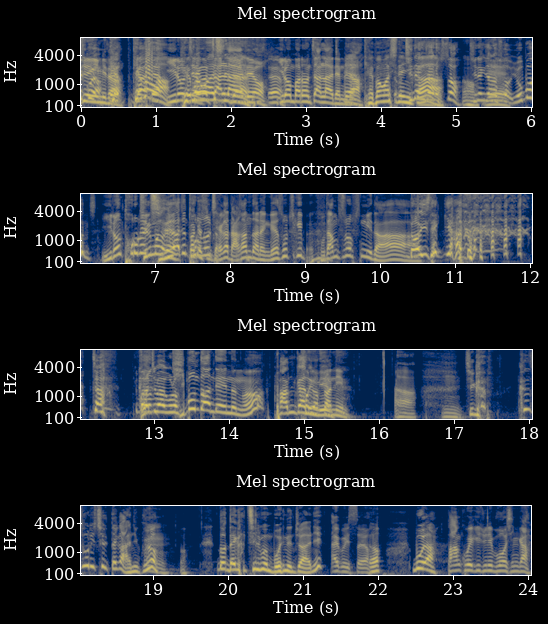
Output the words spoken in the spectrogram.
진행입니다. 개- 개방화 이런 개방화 잘라야. 돼요. 네. 이런 발언 잘라야 됩니다. 개방화 시대니까 진행자로서 어, 진행자로서 요번 이런 토론을 질문- 토론을 받겠습니다. 제가 나간다는 게 솔직히 부담스럽습니다. 너 이 새끼야. 너. 자, 마지막으로 기본도 안 돼 있는 어? 반가능님. 아, 음. 지금 큰 소리 칠 때가 아니고요. 음. 너 내가 질문 뭐 했는 줄 아니? 알고 있어요. 어? 뭐야? 방코의 기준이 무엇인가?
